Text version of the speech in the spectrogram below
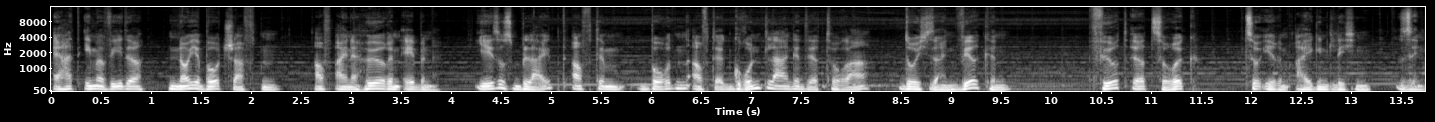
Er hat immer wieder neue Botschaften auf einer höheren Ebene. Jesus bleibt auf dem Boden, auf der Grundlage der Torah. Durch sein Wirken führt er zurück zu ihrem eigentlichen Sinn.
